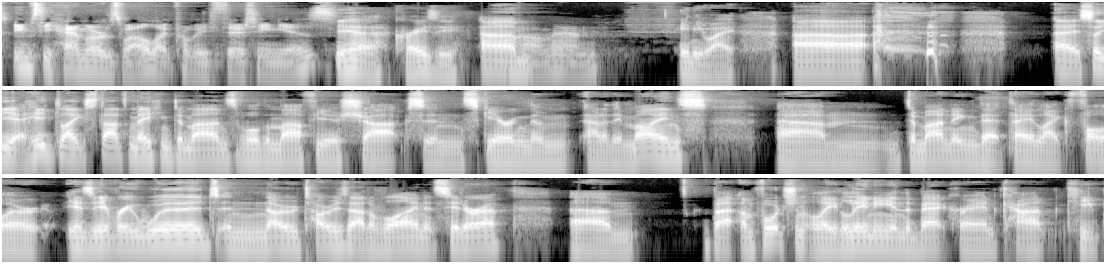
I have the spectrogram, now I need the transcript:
MC Hammer as well, like probably thirteen years. yeah, crazy. Um, oh man. anyway uh, uh, so yeah he like starts making demands of all the mafia sharks and scaring them out of their minds um, demanding that they like follow his every word and no toes out of line etc um, but unfortunately lenny in the background can't keep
